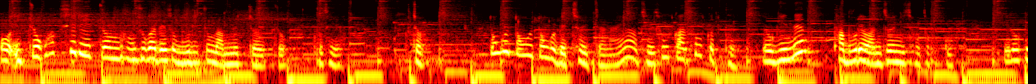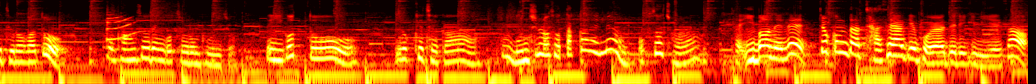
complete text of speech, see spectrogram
어, 이쪽 확실히 좀 방수가 돼서 물이 좀안 묻죠, 이쪽. 보세요. 그죠? 동글동글동글 맺혀 있잖아요. 제 손가 손끝에. 여기는 다 물에 완전히 젖었고. 이렇게 들어가도 좀 방수된 것처럼 보이죠? 근데 이것도 이렇게 제가 좀 문질러서 닦아내면 없어져요. 자, 이번에는 조금 더 자세하게 보여드리기 위해서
